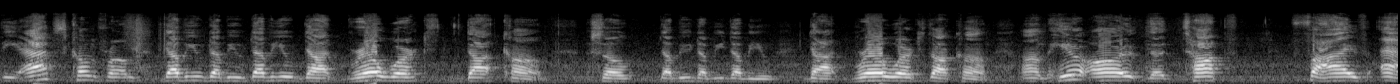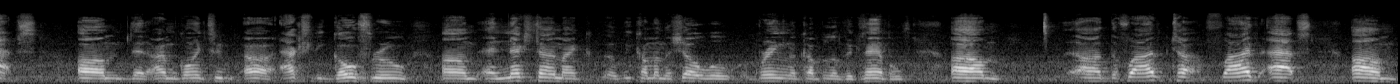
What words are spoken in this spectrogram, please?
the apps come from www.brailleworks.com. So www.brailleworks.com. Um, here are the top five apps um, that I'm going to uh, actually go through. Um, and next time I, uh, we come on the show, we'll bring a couple of examples. Um, uh, the five five apps. Um,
